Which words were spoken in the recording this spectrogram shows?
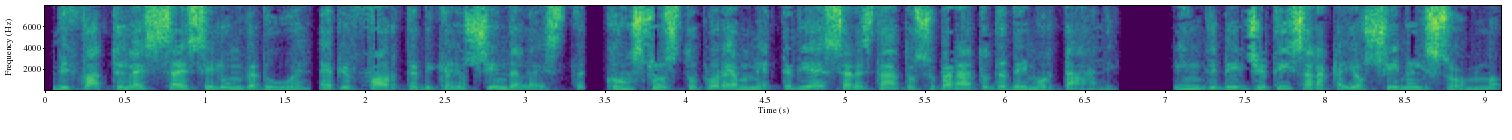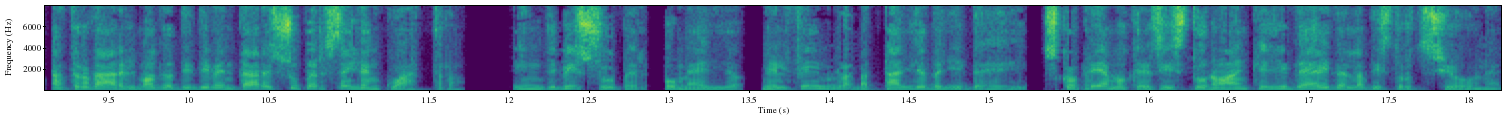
Di fatto l'SS Lunga 2 è più forte di Kaioshin dell'Est, con suo stupore ammette di essere stato superato da dei mortali. In DBGT sarà Kaioshin il sommo a trovare il modo di diventare Super Saiyan 4. In DB Super, o meglio, nel film La battaglia degli dei, scopriamo che esistono anche gli dei della distruzione,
